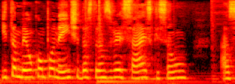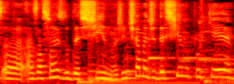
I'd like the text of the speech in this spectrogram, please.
e também o componente das transversais, que são as, as ações do destino. A gente chama de destino porque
